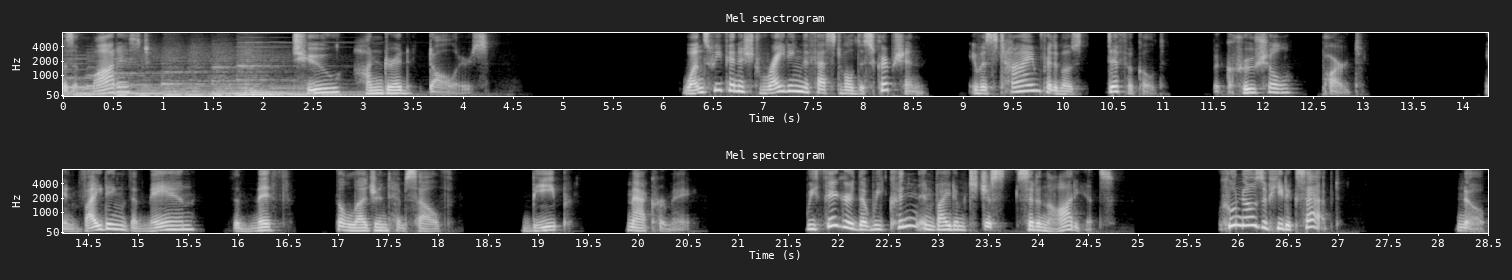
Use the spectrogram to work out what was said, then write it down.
was a modest $200. Once we finished writing the festival description, it was time for the most difficult but crucial part inviting the man, the myth, the legend himself, Beep Macrame. We figured that we couldn't invite him to just sit in the audience. Who knows if he'd accept? No,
